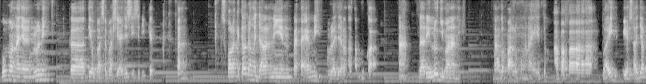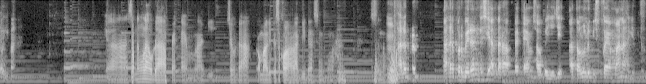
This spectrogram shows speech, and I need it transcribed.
gue mau nanya dulu nih ke Tio basa-basi aja sih sedikit. Kan sekolah kita udah ngejalanin PTM nih, pembelajaran tatap muka. Nah, dari lu gimana nih? Tanggapan lu mengenai itu? Apakah baik, biasa aja apa gimana? Ya seneng lah udah PTM lagi. Saya udah kembali ke sekolah lagi dan seneng lah seneng hmm, ada per, ada perbedaan gak sih antara PTM sama PJJ atau lu lebih suka yang mana gitu?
